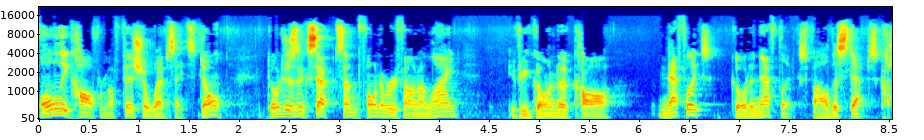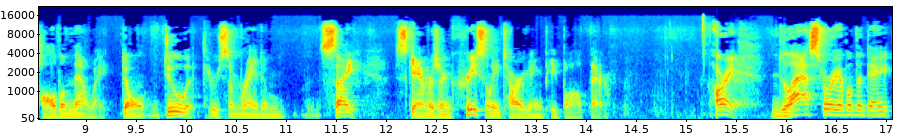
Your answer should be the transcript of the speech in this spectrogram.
Only call from official websites. Don't don't just accept some phone number you found online. If you're going to call Netflix, go to Netflix. Follow the steps. Call them that way. Don't do it through some random site. Scammers are increasingly targeting people out there. All right, last story up of the day.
